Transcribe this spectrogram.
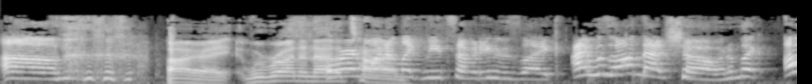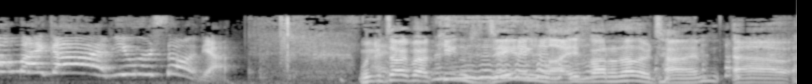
Um, All right, we're running out of time. or I want to like meet somebody who's like, "I was on that show," and I'm like, "Oh my god, you were so yeah." we can talk about Keaton's dating life on another time. Uh,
